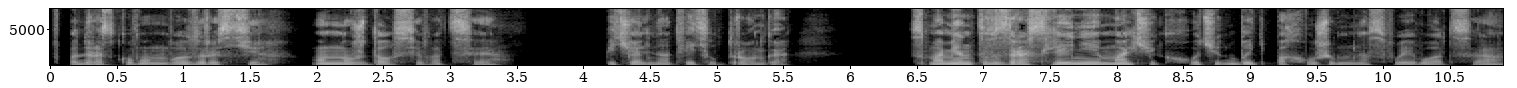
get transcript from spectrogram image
В подростковом возрасте он нуждался в отце, печально ответил Дронга. С момента взросления мальчик хочет быть похожим на своего отца.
